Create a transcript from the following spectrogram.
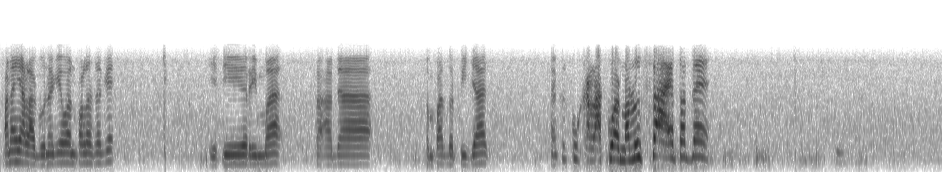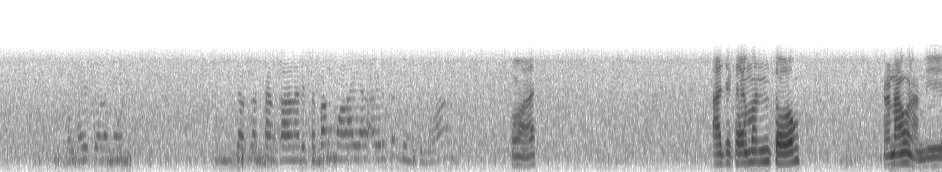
Mana ya lagu lagi Wan Pales lagi? Isi rimba tak ada tempat berpijak. Nah, ku kelakuan manusia eta teh. Coba itu lamun misalkan tangkalna ditebang mulai air terjun semua. Oh, mas. Ajak saya mah entong. Kanaonan di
